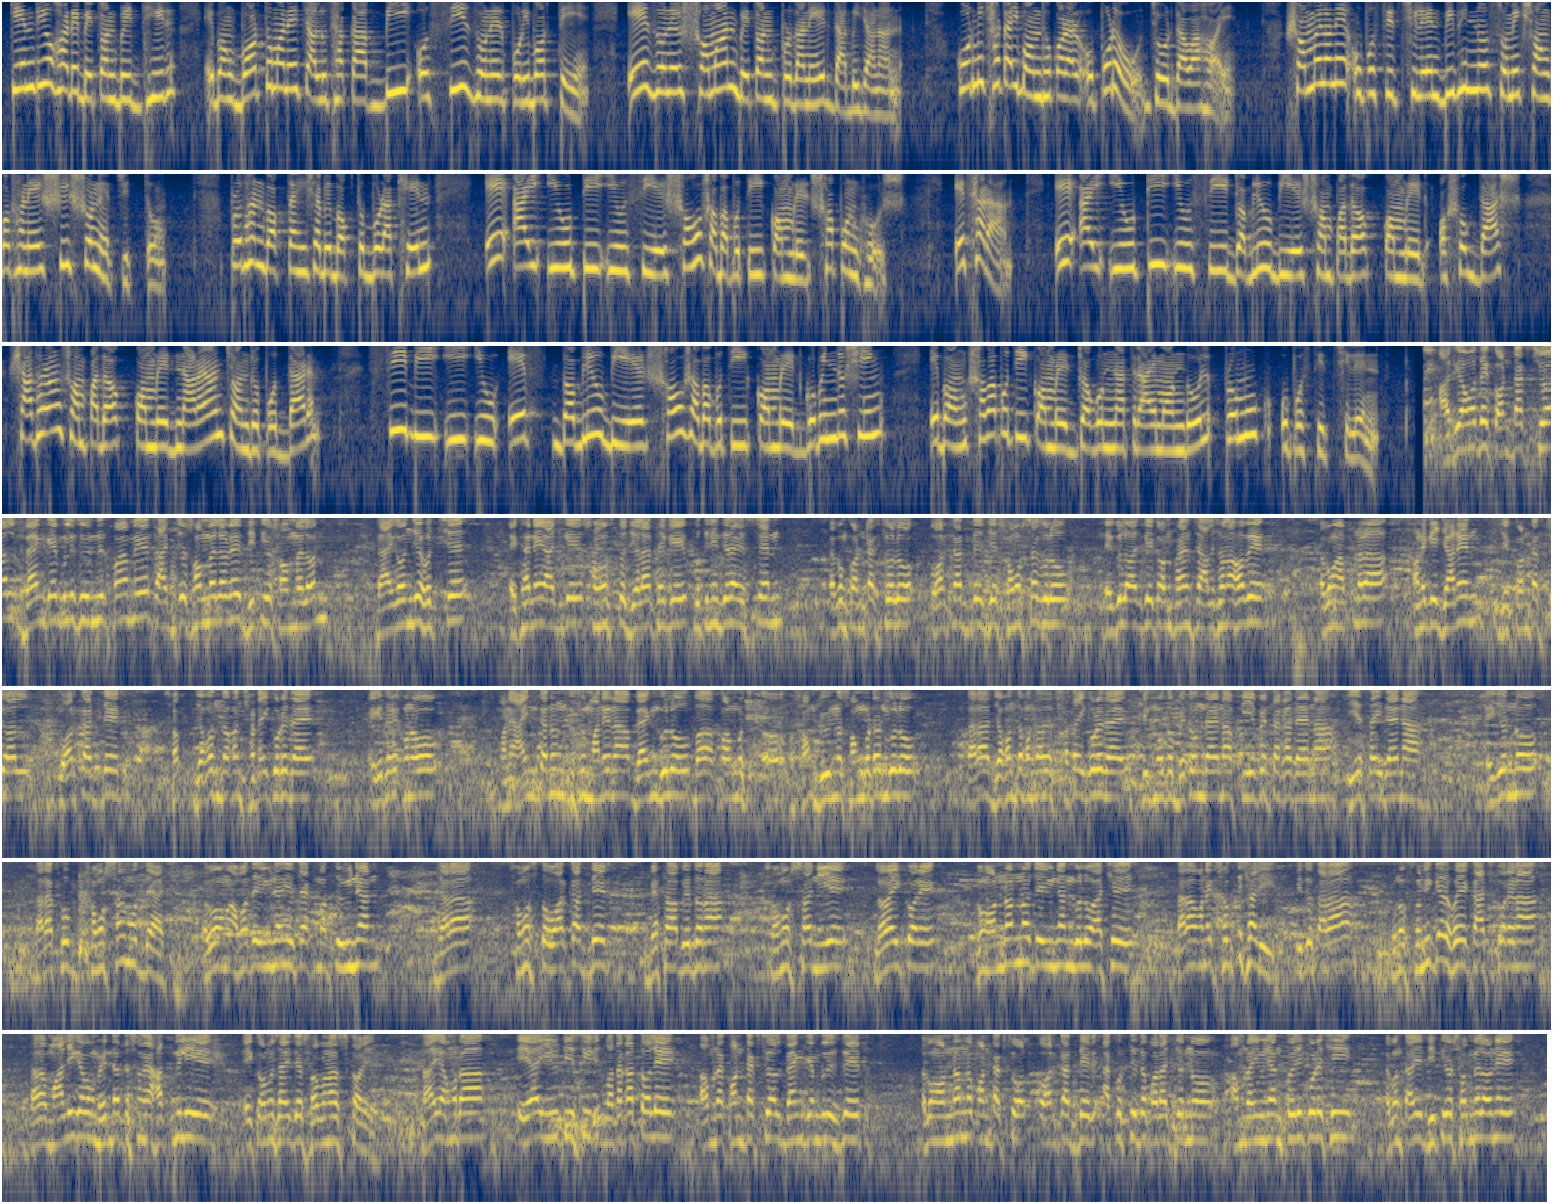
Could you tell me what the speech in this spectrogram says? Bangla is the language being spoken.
কেন্দ্রীয় হারে বেতন বৃদ্ধির এবং বর্তমানে চালু থাকা বি ও সি জোনের পরিবর্তে এ জোনের সমান বেতন প্রদানের দাবি জানান। কর্মী ছাঁটাই বন্ধ করার ওপরেও জোর দেওয়া হয়। সম্মেলনে উপস্থিত ছিলেন বিভিন্ন শ্রমিক সংগঠনের শীর্ষ নেতৃত্ব। প্রধান বক্তা হিসাবে বক্তব্য রাখেন এআইইউটিইউসি এর সহসভাপতি কমরেড স্বপন ঘোষ। এছাড়া এআইইউটিইউসি এর সম্পাদক কমরেড অশোক দাস, সাধারণ সম্পাদক comrade Narayan Chandra Poddar CBUF WB এর সহসভাপতি কমরেড গোবিন্দ সিং এবং সভাপতি কমরেড জগন্নাথ রায় মণ্ডল প্রমুখ উপস্থিত ছিলেন। আজকে আমাদের কন্ট্রাকচুয়াল ব্যাংক এমপ্লয়িজ ইউনিট ফার্মের রাজ্য সম্মেলনের দ্বিতীয় সম্মেলন রায়গঞ্জে হচ্ছে। এখানে আজকে সমস্ত জেলা থেকে প্রতিনিধিরা এসছেন এবং কন্ট্রাকচুয়াল ওয়ার্কারদের যে সমস্যাগুলো, এগুলো আজকে কনফারেন্সে আলোচনা হবে। এবং আপনারা অনেকেই জানেন যে কন্ট্রাকচুয়াল ওয়ার্কারদের সব যখন তখন ছাঁটাই করে দেয়। এদের কোনো মানে আইন কানুন কিছু মানে না। ব্যাংকগুলো বা কর্ম বিভিন্ন সংগঠনগুলো, তারা যখন তখন তাদের ছাঁটাই করে দেয়। ঠিকমতো বেতন দেয় না পিএফের টাকা দেয় না ইএসআই দেয় না। এই জন্য তারা খুব সমস্যার মধ্যে আছে এবং আমাদের ইউনিয়নই হচ্ছে একমাত্র ইউনিয়ন। যারা সমস্ত ওয়ার্কারদের ব্যথা, বেদনা, সমস্যা নিয়ে লড়াই করে এবং অন্যান্য যে ইউনিয়নগুলো আছে, তারা অনেক শক্তিশালী। কিন্তু তারা কোনো শ্রমিকের হয়ে কাজ করে না। তারা মালিক এবং ভেন্ডারদের সঙ্গে হাত মিলিয়ে এই কর্মচারীদের সর্বনাশ করে। তাই আমরা এআই ইউটিসির পতাকা তলে আমরা কন্ট্রাকচুয়াল ব্যাংক এমপ্লয়িজদের এবং অন্যান্য কন্ট্রাকচুয়াল ওয়ার্কারদের একত্রিত করার জন্য আমরা ইউনিয়ন তৈরি করেছি এবং তারই দ্বিতীয় সম্মেলনে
